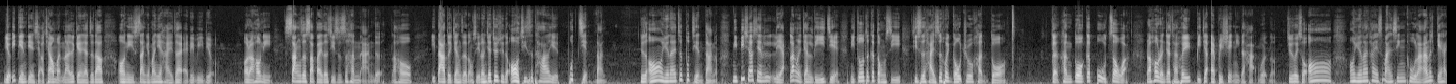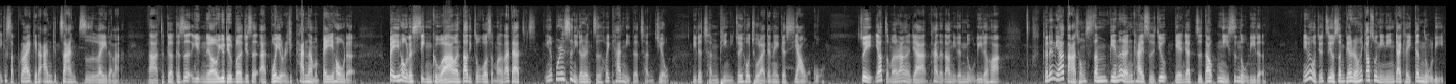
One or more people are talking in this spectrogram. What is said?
有一点点小窍门，那就给人家知道，哦，你三更半夜还在 edit video，哦，然后你上这 subtitle 其实是很难的，然后一大堆这样子的东西，人家就觉得，哦，其实它也不简单。就是哦，原来这不简单哦！你必须要先了让人家理解，你做这个东西其实还是会 go through 很多，跟很多个步骤啊，然后人家才会比较 appreciate 你的 hard work 哦，就会说哦哦，原来他也是蛮辛苦啦，那就给他一个 subscribe，给他按个赞之类的啦，啊，这个可是 you know YouTuber 就是哎，不会有人去看他们背后的背后的辛苦啊，他们到底做过什么？那大家因为不认识你的人只会看你的成就。你的成品，你最后出来的那个效果，所以要怎么让人家看得到你的努力的话，可能你要打从身边的人开始，就给人家知道你是努力的，因为我觉得只有身边人会告诉你，你应该可以更努力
